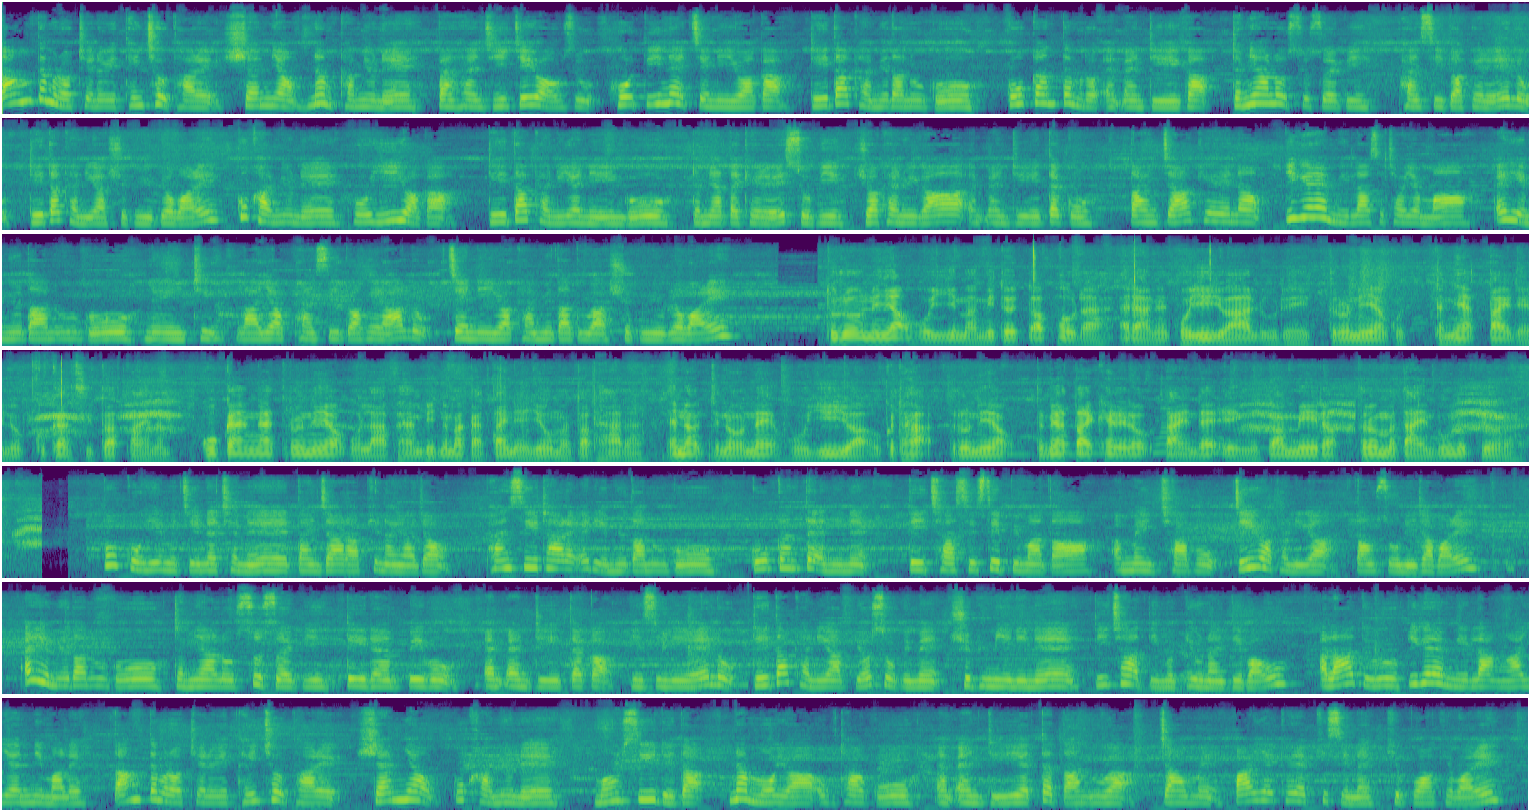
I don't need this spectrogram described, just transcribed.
တောင်းတမတော်ထင်တွေထိန်းချုပ်ထားတဲ့ရှမ်းမြောက်နှမ်ခမ်းမြို့နယ်ပန်ဟန်ကြီးကျေးရွာအုပ်စုဟိုတီးနဲ့ကျင်နီရွာကဒေတာခံမြို့သားတို့ကိုကိုကန့်တမတော် MNDA ကဓမြလို့ဆွဆွဲပြီးဖမ်းဆီးသွားခဲ့တယ်လို့ဒေတာခံတွေကရှုပ်ပြီးပြောပါတယ်ကုခါမြို့နယ်ဟိုကြီးရွာကဒေတာခံတွေရဲ့နေအိမ်ကိုဓမြတိုက်ခဲ့တယ်ဆိုပြီးရွာခံတွေက MNDA တက်ကိုတိုင်ကြားခဲ့တဲ့နောက်ပြီးခဲ့တဲ့မေလ16ရက်မှာအဲ့ဒီမြို့သားတို့ကိုနေအိမ်ထိလာရောက်ဖမ်းဆီးသွားခဲ့တာလို့ကျင်နီရွာခံမြို့သားတို့ကရှုပ်ပြီးပြောပါတယ် သူတို့နှစ်ယောက်ဟိုကြီးမှာမိတော့တော့ဖုတ်တာအဲ့ဒါနဲ့ဟိုကြီးရွာလူတွေသူတို့နှစ်ယောက်ကိုတမျက်တိုက်တယ်လို့ကိုကန်စီတော့တိုင်တယ်ကိုကန်ကသူတို့နှစ်ယောက်ကိုလာဖမ်းပြီးနမကတိုင်နေရုံမှာတော့ထားတာအဲ့နောက်ကျွန်တော်နဲ့ဟိုကြီးရွာဥက္ကဋ္ဌသူတို့နှစ်ယောက်တမျက်တိုက်ခဲ့တယ်လို့တိုင်တဲ့အိမ်ကိုတော့မေးတော့သူတို့မတိုင်ဘူးလို့ပြောတာပုဂ္ဂိုလ်ရေးမကျေနပ်ချက်နဲ့တိုင်ကြားတာဖြစ်နိုင်ရကြောင်းဖမ်းဆီးထားတဲ့အဲ့ဒီအမျိုးသားတို့ကိုကိုကန့်တက်အနေနဲ့တေချာစစ်စစ်ပြီးမှသာအမိန့်ချဖို့ကြေးရွာခံတွေကတောင်းဆိုနေကြပါတယ်။ အဲ့ဒီအမျိုးသားတို့ကိုဓမြလို့ဆွတ်ဆွဲပြီးတေတံပေးဖို့ MND တက်ကပြင်ဆင်နေရဲလို့ဒေတာခံတွေကပြောဆိုပေမဲ့ရွှေပြင်းပြင်းအနေနဲ့တီးချတီမပြုတ်နိုင်သေးပါဘူး။အလားတူပြီးခဲ့တဲ့မေလ9ရက်နေ့မှာလဲတောင်းတက်မတော်ချန်တွေထိန်းချုပ်ထားတဲ့ရှမ်းမြောက်ကုခါမြို့နယ်မုံစီဒေတာနတ်မောရွာဥက္ကဋ္ဌကို MND ရဲ့တက်သားလူကကြောင်းမဲ့ပါရိုက်ခဲ့တဲ့ဖြစ်စဉ်လဲဖြစ်ပွားခဲ့ပါတယ်။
